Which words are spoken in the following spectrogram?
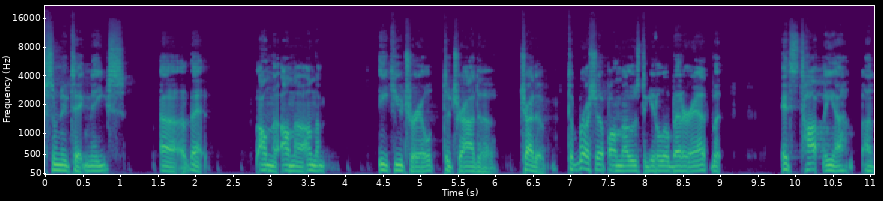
some new techniques uh, that on the on the on the EQ trail to try to try to to brush up on those to get a little better at. But it's taught me a, a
